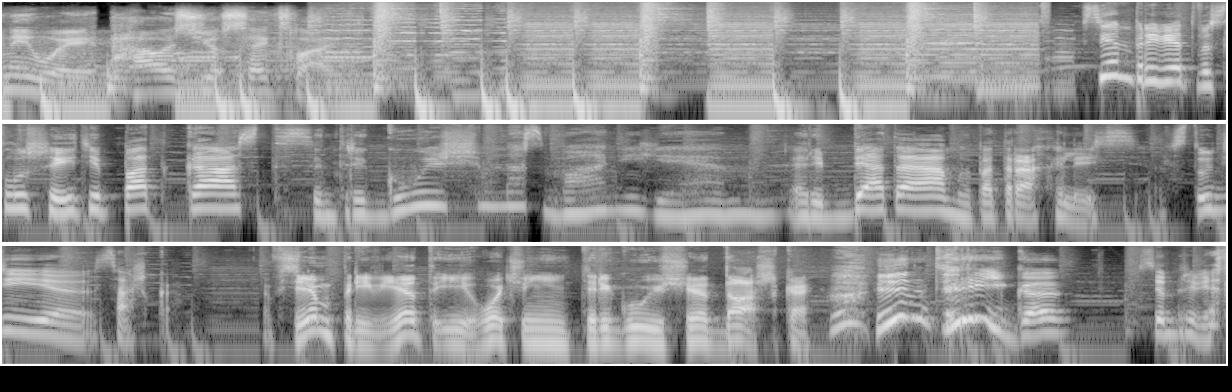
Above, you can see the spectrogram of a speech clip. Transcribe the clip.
Anyway, how is your sex life? Всем привет! Вы слушаете подкаст с интригующим названием. Ребята, мы потрахались. В студии Сашка. Всем привет и очень интригующая Дашка. Интрига! Всем привет.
